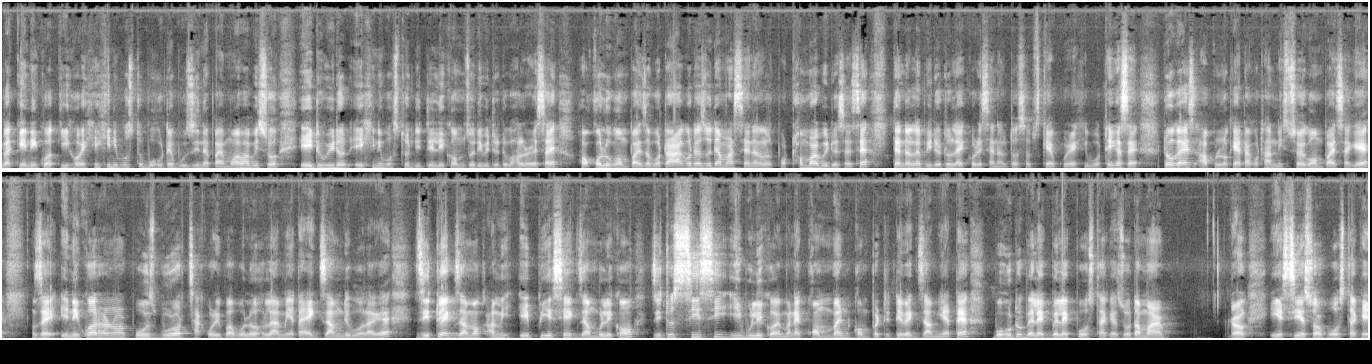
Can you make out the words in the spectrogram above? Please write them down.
বা কেনেকুৱা কি হয় সেইখিনি বস্তু বহুতে বুজি নাপায়। মই ভাবিছোঁ এইটো ভিডিঅ'ত এইখিনি বস্তু ডিটেইলি ক'ম যদি ভিডিঅ'টো ভালদৰে চাই সকলো গম পাই যাব। তাৰ আগতে যদি আমাৰ চেনেলত প্ৰথমবাৰ ভিডিঅ' চাইছে তেনেহ'লে ভিডিঅ'টো লাইক কৰি চেনেলটো ছাবস্ক্ৰাইব কৰি ৰাখিব ঠিক আছে? তো গাইজ আপোনালোকে এটা কথা নিশ্চয় গম পাই চাগে যে এনেকুৱা ধৰণৰ পষ্টবোৰত চাকৰি পাবলৈ হ'লে আমি এটা এক্সাম দিব লাগে যিটো এক্সামক আমি A P S C exam বুলি কওঁ যিটো চি চি ই বুলি কয় মানে কম্বাইণ্ড কম্পিটিটিভ এক্সাম ইয়াতে বহুতো বেলেগ বেলেগ পষ্ট থাকে য'ত আমাৰ ধৰক এ চি এছৰ পষ্ট থাকে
